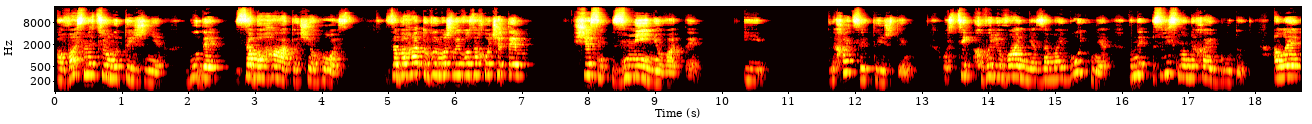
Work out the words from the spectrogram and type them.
а у вас на цьому тижні буде забагато чогось. Забагато ви, можливо, захочете щось змінювати. І нехай цей тиждень, ось ці хвилювання за майбутнє, вони, звісно, нехай будуть. Але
